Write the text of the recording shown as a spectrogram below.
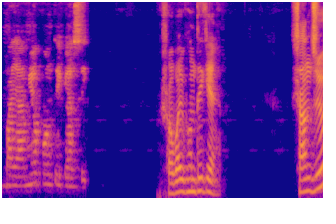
ভাই আমিও ফোন থেকে আসি। সবাই ফোন থেকে? সাঞ্জু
